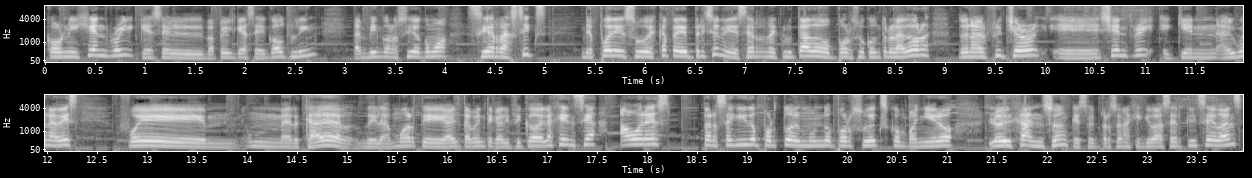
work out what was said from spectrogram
Corny Henry que es el el papel que hace Gosling, también conocido como Sierra Six. Después de su escape de prisión y de ser reclutado por su controlador, Donald Fletcher eh, Gentry, eh, quien alguna vez fue mm, un mercader de la muerte altamente calificado de la agencia, ahora es perseguido por todo el mundo por su ex compañero Lloyd Hanson, que es el personaje que va a ser Chris Evans,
